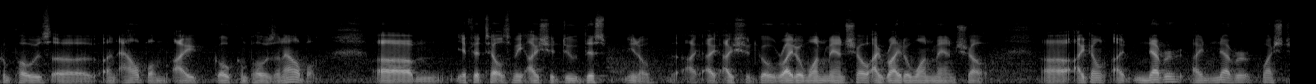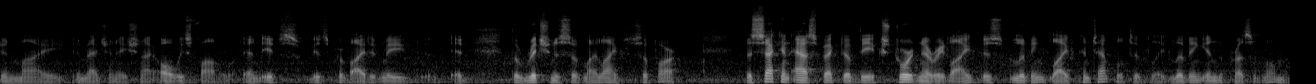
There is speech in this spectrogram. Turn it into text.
compose uh, an album, I go compose an album. Um, if it tells me I should do this, you know, I, I, I should go write a one man show, I write a one man show. Uh, I don't. I never. I never question my imagination. I always follow it, and it's it's provided me the richness of my life so far. The second aspect of the extraordinary life is living life contemplatively, living in the present moment,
